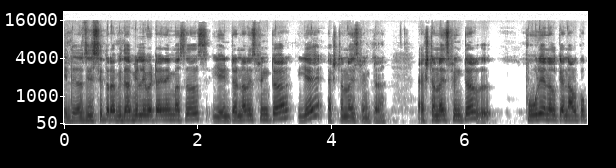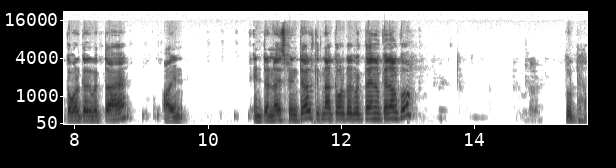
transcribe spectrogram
इधर इसी तरह इधर भी लिवेटाई नहीं मसल्स, ये इंटरनल स्फिंक्टर ये एक्सटर्नल स्फिंक्टर एक्सटर्नल स्फिंक्टर पूरे नल कैनाल को कवर कर रखता है। और इन, इंटरनल स्फिंक्टर कितना कवर कर रखता है नल कैनाल को? टूटा।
